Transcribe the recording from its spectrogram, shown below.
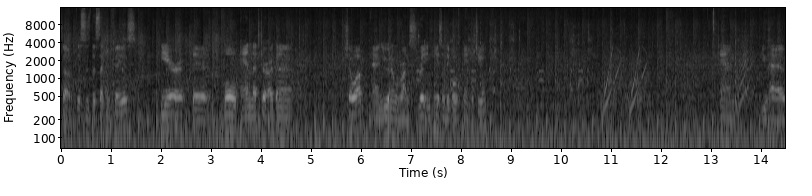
so this is the second phase. Here, the Bull and Lester are gonna show up, and you're gonna run straight in here so they both can't hit you. And you have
